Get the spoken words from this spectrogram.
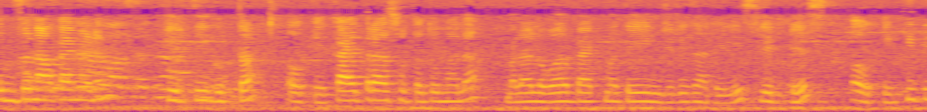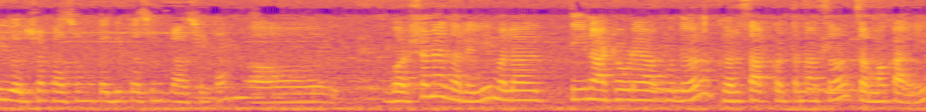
तुमचं नाव काय मॅडम? कीर्ती गुप्ता. ओके काय त्रास होता तुम्हाला? मला लोअर बॅकमध्ये इंजुरी झालेली स्लिप डिस्क ओके किती वर्षापासून कधीपासून त्रास होता? वर्ष नाही झालेली मला तीन आठवडे अगोदर घर साफ करताना असं चमक आली.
